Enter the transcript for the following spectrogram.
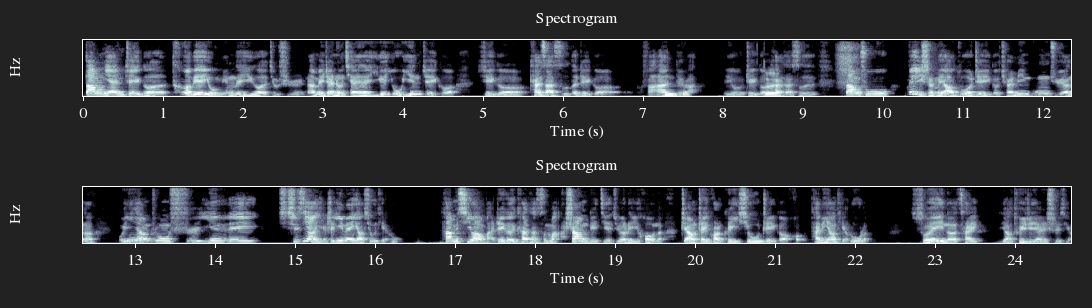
当年这个特别有名的一个就是南北战争前的一个诱因，这个这个堪萨斯的这个法案，对吧？有这个堪萨斯当初为什么要做这个全民公决呢？我印象中是因为实际上也是因为要修铁路，他们希望把这个堪萨斯马上给解决了以后呢，这样这块可以修这个太平洋铁路了，所以呢才要推这件事情。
